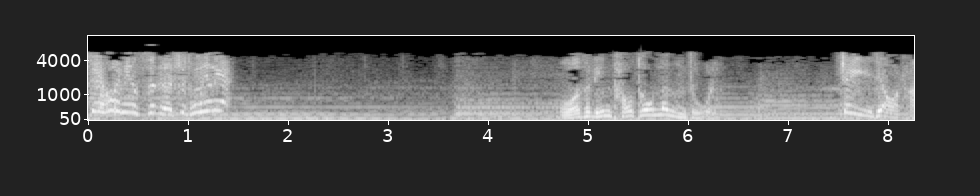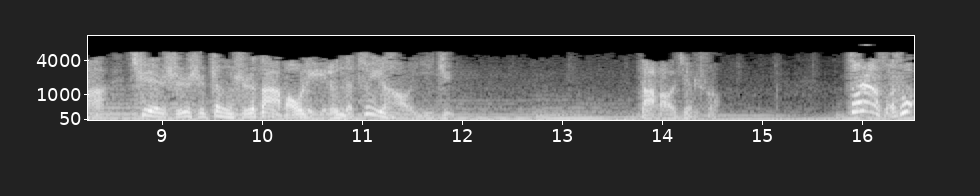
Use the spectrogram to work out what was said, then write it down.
最后一名死者是同性恋。我和林涛都愣住了。这一调查确实是证实大宝理论的最好依据。大宝接着说：“综上所述，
